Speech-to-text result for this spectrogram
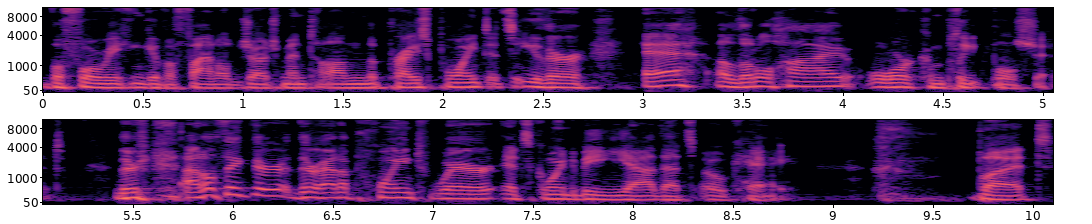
before we can give a final judgment on the price point it's either eh a little high or complete bullshit they're, i don't think they're they're at a point where it's going to be yeah that's okay but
